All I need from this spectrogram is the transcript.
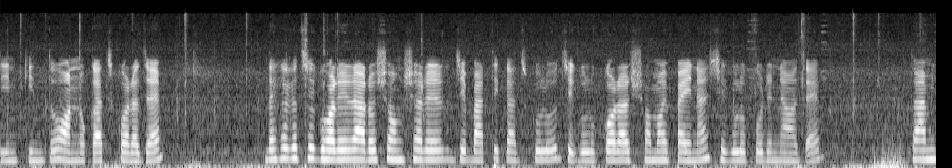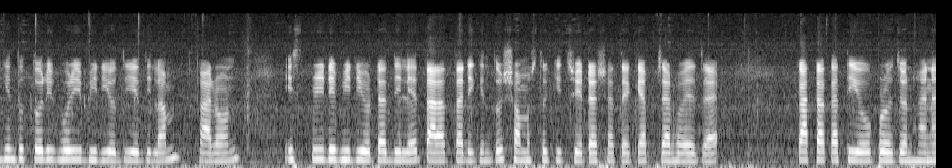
দিন কিন্তু অন্য কাজ করা যায়। দেখা গেছে ঘরের আরও সংসারের যে বাড়তি কাজগুলো, যেগুলো করার সময় পাই না, সেগুলো করে নেওয়া যায়। তো আমি কিন্তু তড়িঘড়ি ভিডিও দিয়ে দিলাম, কারণ স্পিডে ভিডিওটা দিলে তাড়াতাড়ি কিন্তু সমস্ত কিছু এটার সাথে ক্যাপচার হয়ে যায়। কাটাকাটিও প্রয়োজন হয় না।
